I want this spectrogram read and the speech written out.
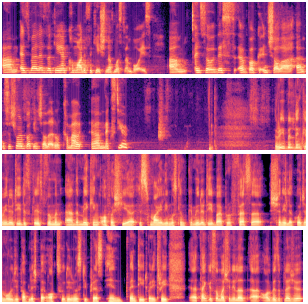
um, as well as looking at commodification of Muslim boys. Um, and so this uh, book, inshallah, um, it's a short book. Inshallah, it'll come out next year. Rebuilding Community Displaced Women and the Making of a Shia Ismaili Muslim Community by Professor Shenila Khoja published by Oxford University Press in 2023. Uh, thank you so much, Shenila. Uh, always a pleasure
